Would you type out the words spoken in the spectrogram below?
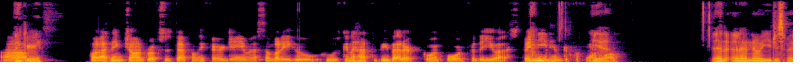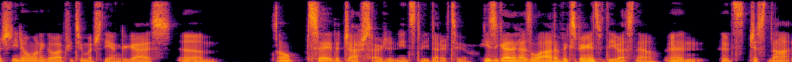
I Um, agree. But I think John Brooks is definitely fair game as somebody who who's going to have to be better going forward for the U.S. They need him to perform Yeah. well. And and I know you just mentioned you don't want to go after too much of the younger guys. Um, I'll say that Josh Sargent needs to be better too. He's a guy that has a lot of experience with the U.S. now, and it's just not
